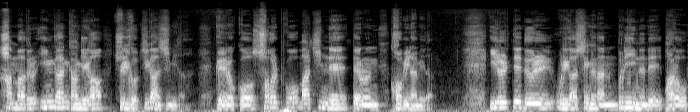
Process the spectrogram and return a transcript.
한마디로 인간관계가 즐겁지가 않습니다. 괴롭고 서글프고 마침내 때로는 겁이 납니다. 이럴 때 늘 우리가 생각나는 분이 있는데 바로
